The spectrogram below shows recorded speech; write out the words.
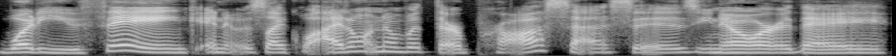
What do you think? And it was like, Well, I don't know what their process is. You know, are they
